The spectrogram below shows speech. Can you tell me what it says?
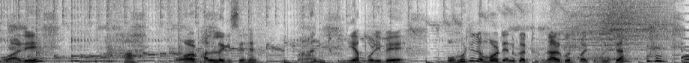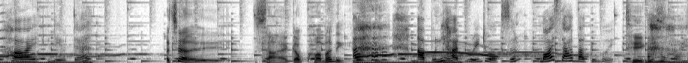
বোৱাৰী আহা বৰ ভাল লাগিছে হে। ইমান ধুনীয়া পৰিৱেশ। বহুদিনৰ মূৰত এনেকুৱা ধূনাৰ গোন্ধ পাইছো বুজিছা? হয় দেউতা। আচ্ছা চাহ একাপ খোৱাবা নেকি? আপুনি হাত ভৰি ধুৱকচোন মই চাহ বাকোগৈ। ঠিক আছে। হয়।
